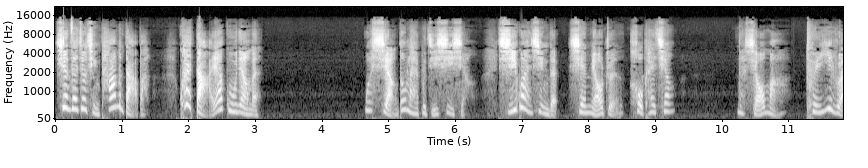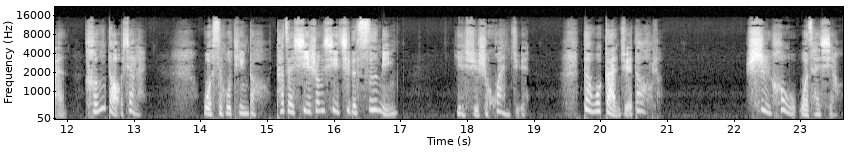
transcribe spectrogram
现在就请他们打吧，快打呀，姑娘们！我想都来不及细想，习惯性的先瞄准后开枪。那小马腿一软，横倒下来。我似乎听到他在细声细气的嘶鸣，也许是幻觉，但我感觉到了。事后我才想，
